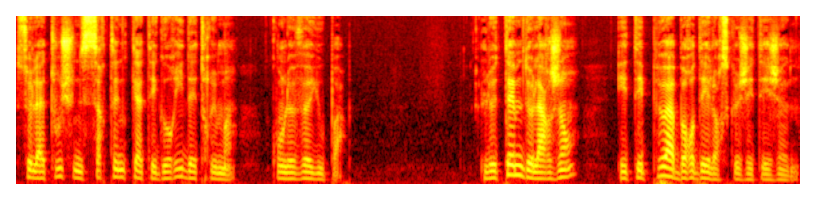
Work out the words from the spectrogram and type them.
cela touche une certaine catégorie d'êtres humains, qu'on le veuille ou pas. Le thème de l'argent était peu abordé lorsque j'étais jeune.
